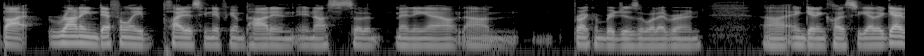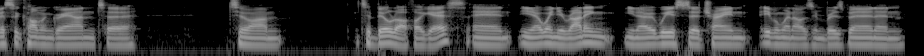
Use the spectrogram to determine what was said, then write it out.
but running definitely played a significant part in, in us sort of mending out um, broken bridges or whatever, and uh, and getting close together. It gave us a common ground to to um to build off, I guess. And you know, when you're running, you know, we used to train even when I was in Brisbane, and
